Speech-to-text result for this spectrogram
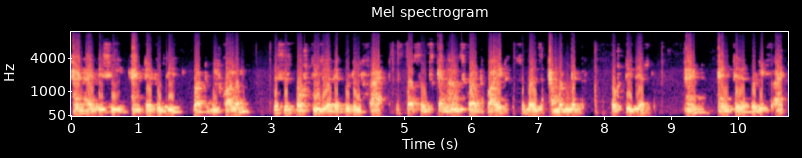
and IVC anterior to the vertebral column. This is posterior epidural fat. This person's canal is quite wide, so there is abundant posterior and anterior epidural fat.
